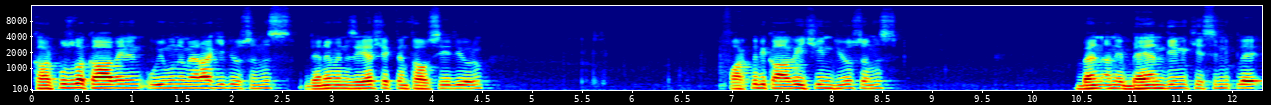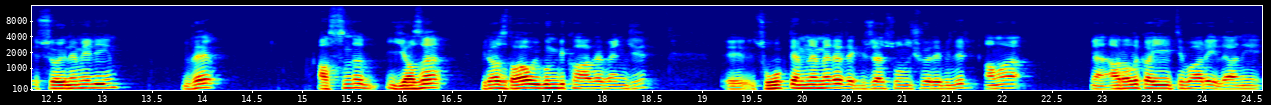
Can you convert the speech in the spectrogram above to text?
karpuzla kahvenin uyumunu merak ediyorsanız denemenizi gerçekten tavsiye ediyorum. Farklı bir kahve içeyim diyorsanız ben hani beğendiğimi kesinlikle söylemeliyim ve aslında yaza biraz daha uygun bir kahve bence. Ee, soğuk demlemede de güzel sonuç verebilir ama yani Aralık ayı itibariyle hani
